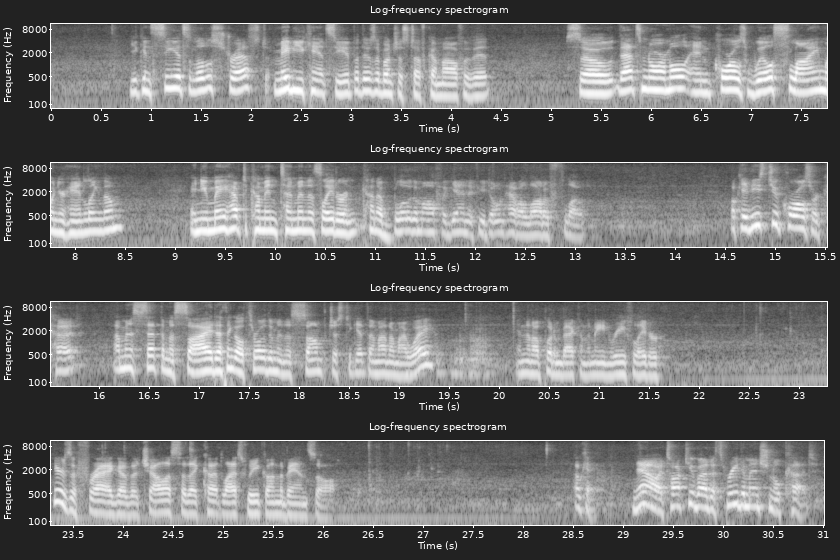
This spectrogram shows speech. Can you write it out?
You can see it's a little stressed. Maybe you can't see it, but there's a bunch of stuff come off of it. So that's normal, and corals will slime when you're handling them. And you may have to come in 10 minutes later and kind of blow them off again if you don't have a lot of flow. Okay, these two corals are cut. I'm going to set them aside. I think I'll throw them in the sump just to get them out of my way. And then I'll put them back in the main reef later. Here's a frag of a chalice that I cut last week on the bandsaw. Okay, now I talked to you about a three-dimensional cut.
